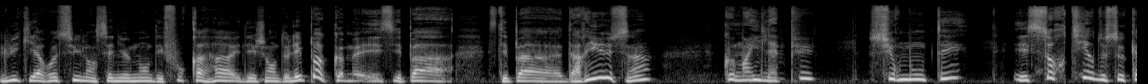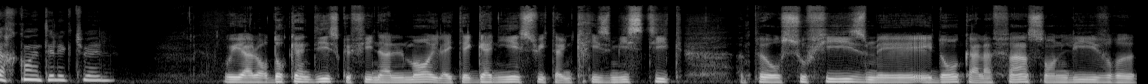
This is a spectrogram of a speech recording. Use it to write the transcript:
lui qui a reçu l'enseignement des fuqaha et des gens de l'époque, comme c'est pas, c'était pas Darius, hein, comment il a pu surmonter et sortir de ce carcan intellectuel? Oui, alors d'aucuns disent que finalement il a été gagné suite à une crise mystique un peu au soufisme et, et donc à la fin son livre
